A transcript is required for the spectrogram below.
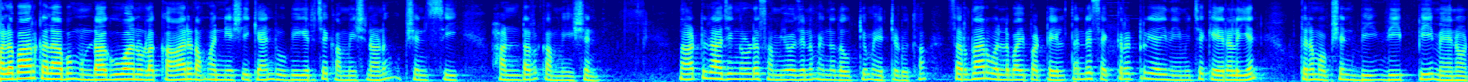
Malabar കലാപം ഉണ്ടാകുവാനുള്ള കാരണം അന്വേഷിക്കാൻ രൂപീകരിച്ച കമ്മീഷനാണ് ഓപ്ഷൻ സി ഹണ്ടർ കമ്മീഷൻ. നാട്ടുരാജ്യങ്ങളുടെ സംയോജനം എന്ന ദൗത്യം ഏറ്റെടുത്ത സർദാർ വല്ലഭായ് പട്ടേൽ തന്റെ സെക്രട്ടറിയായി നിയമിച്ച കേരളീയൻ ഉത്തരം option B V P Menon.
